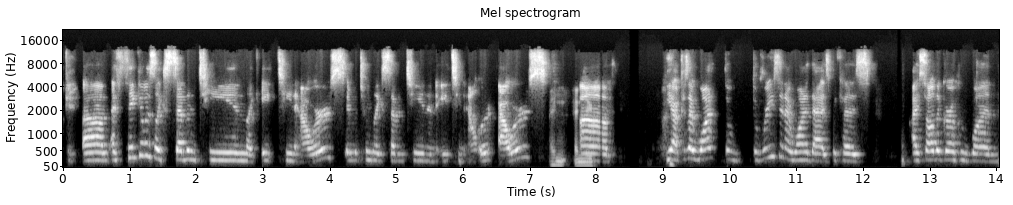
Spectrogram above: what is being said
okay, um, I think it was like 17, like 18 hours in between like 17 and 18 hour, hours. And, and you- um, yeah, because I want the, the reason I wanted that is because I saw the girl who won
